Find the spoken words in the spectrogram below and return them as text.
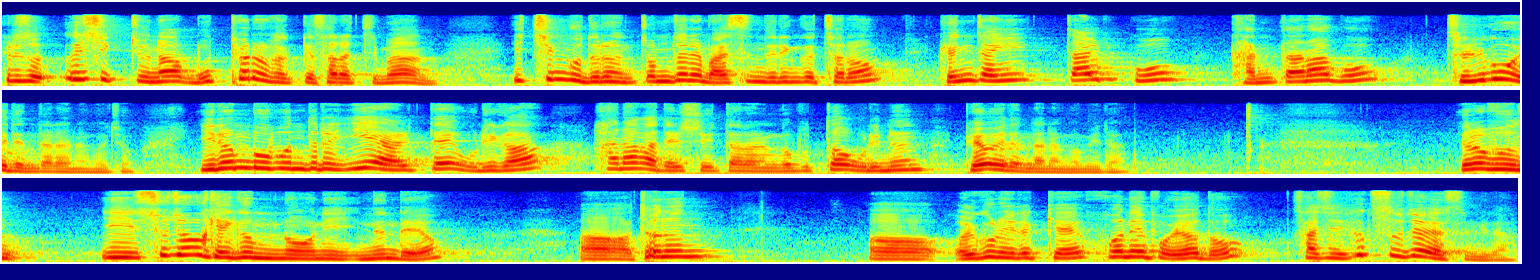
그래서 의식주나 목표를 갖게 살았지만 이 친구들은 좀 전에 말씀드린 것처럼 굉장히 짧고 간단하고 즐거워야 된다는 거죠. 이런 부분들을 이해할 때 우리가 하나가 될 수 있다는 것부터 우리는 배워야 된다는 겁니다. 여러분, 이 수저 계급론이 있는데요. 어, 저는 어, 얼굴은 이렇게 훤해 보여도 사실 흙수저였습니다.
